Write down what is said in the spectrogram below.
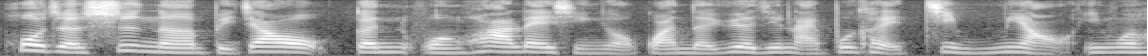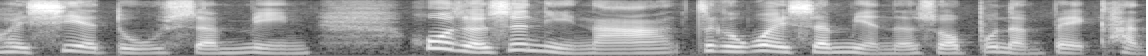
或者是呢比较跟文化类型有关的，月经来不可以进庙，因为会亵渎神明，或者是你拿这个卫生棉的时候不能被看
